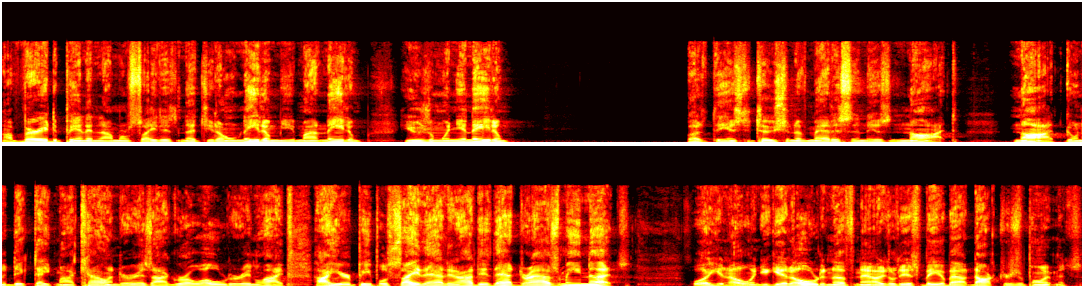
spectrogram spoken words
I'm very dependent. I'm going to say this that you don't need them. You might need them. Use them when you need them. But the institution of medicine is not not going to dictate my calendar as I grow older in life. I hear people say that, and I did that drives me nuts. Well, you know, when you get old enough now, it'll just be about doctor's appointments.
